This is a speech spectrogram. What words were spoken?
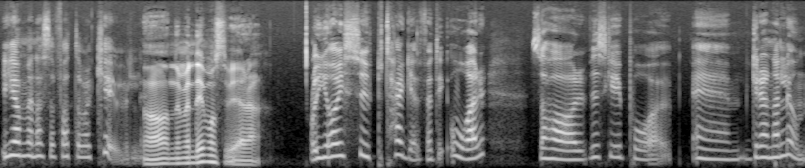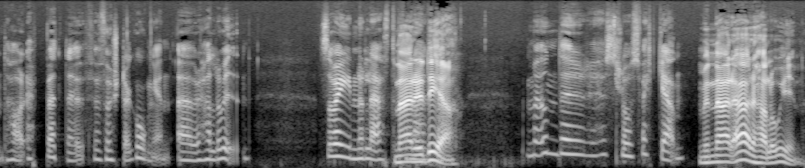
Ja men alltså fatta vad kul. Ja, nej, men det måste vi göra. Och jag är supertaggad för att i år så har, vi ska ju på, eh, Gröna Lund har öppet nu för första gången över halloween. Så var jag inne och läste på När är nätet. det? Men under höstlovsveckan. Men när är halloween?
